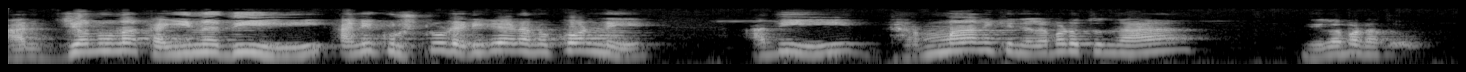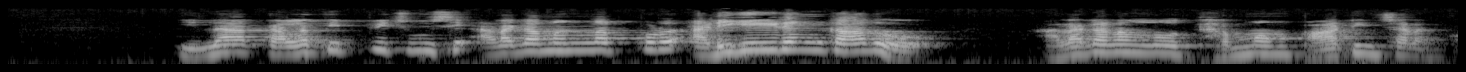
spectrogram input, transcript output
అర్జునునకైనది అని కృష్ణుడు అడిగాడు అనుకోండి అది ధర్మానికి నిలబడుతుందా? నిలబడదు. ఇలా తల తిప్పి చూసి అడగమన్నప్పుడు అడిగేయడం కాదు అడగడంలో ధర్మం పాటించడం గొప్ప.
